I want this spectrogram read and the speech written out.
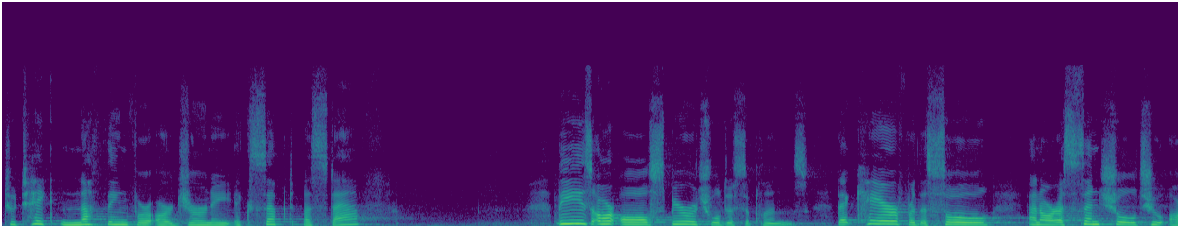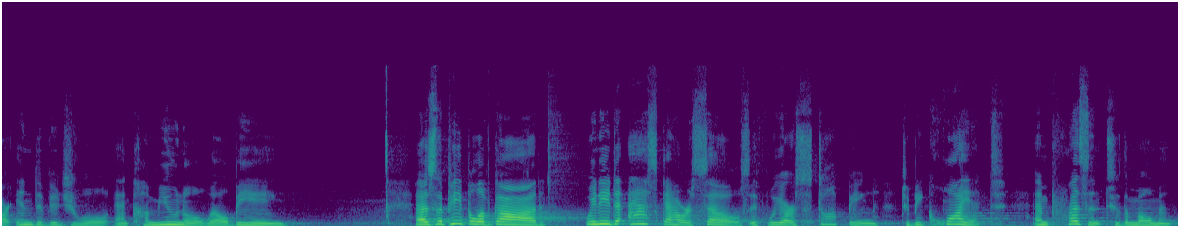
to take nothing for our journey except a staff? These are all spiritual disciplines that care for the soul and are essential to our individual and communal well being. As the people of God, we need to ask ourselves if we are stopping to be quiet and present to the moment?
